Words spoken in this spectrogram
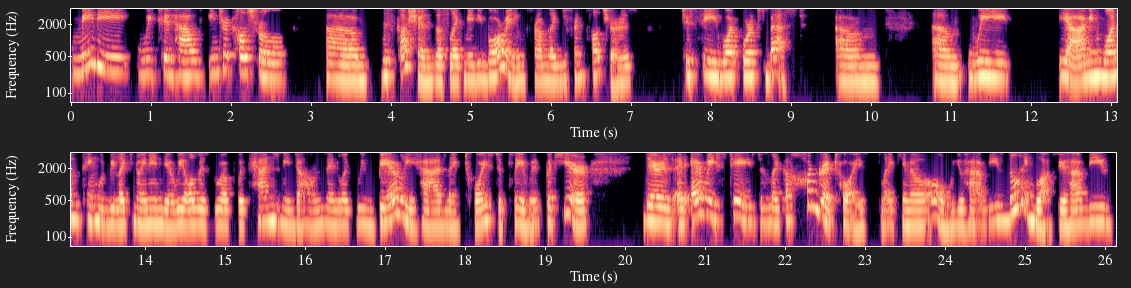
maybe we could have intercultural um, discussions of like maybe borrowing from like different cultures to see what works best. Um, um, we, yeah, I mean, one thing would be like, you know, in India, we always grew up with hands me downs and like we barely had like toys to play with. But here, there's at every stage there's like a hundred toys like you know oh you have these building blocks you have these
